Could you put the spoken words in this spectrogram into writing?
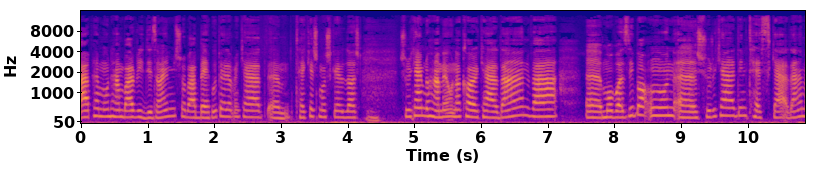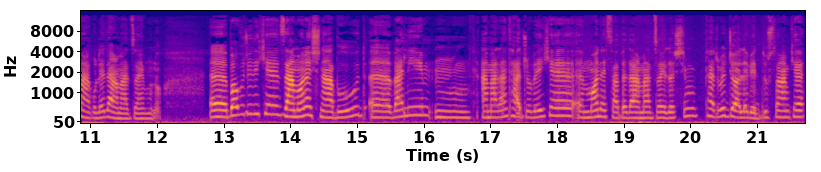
اپمون هم باید redesign می‌شد و بهبود پیدا می‌کرد tech ش مشکل داشت. شروع کردیم رو همه اونا کار کردن و موازی با اون شروع کردیم تست کردن مقوله درآمدزاییمون رو. با وجودی که زمانش نبود ولی عملا تجربه ای که ما نسبت به درآمدزایی داشتیم تجربه جالبیه. دوست دارم که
